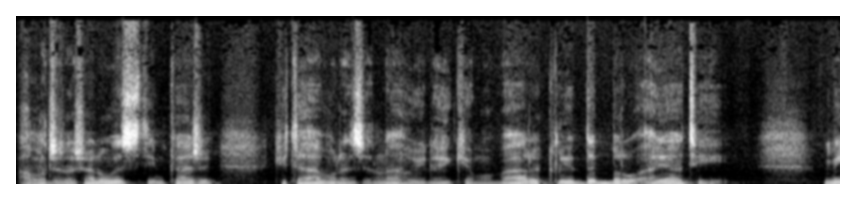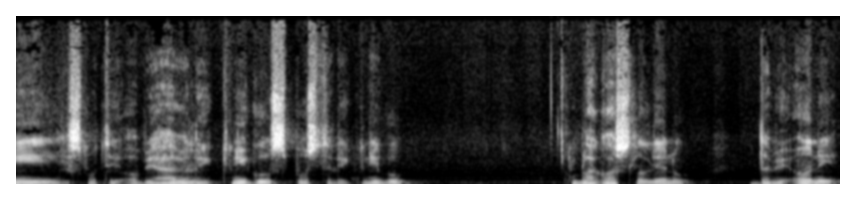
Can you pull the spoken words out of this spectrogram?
Allah Đelešanu u vezi s tim kaže Kitabu nazelnahu ilike mubarak li je debaru ajatihi. Mi smo ti objavili knjigu, spustili knjigu blagoslovljenu da bi oni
